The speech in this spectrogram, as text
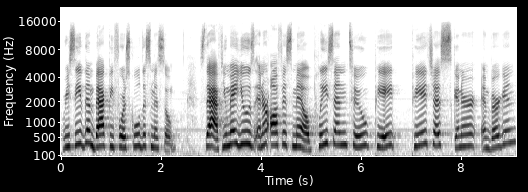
receive them back before school dismissal. Staff, you may use inter-office mail. Please send to PHS Skinner and Burgin.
